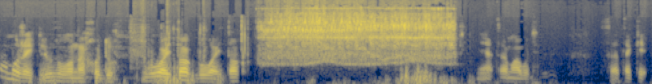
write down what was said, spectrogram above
А може й клюнуло на ходу. Буває так, буває так. Ні, це, мабуть, все-таки.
